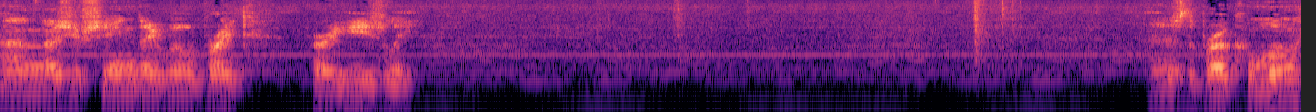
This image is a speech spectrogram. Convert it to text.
and as you've seen they will break very easily. There's the broken one.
